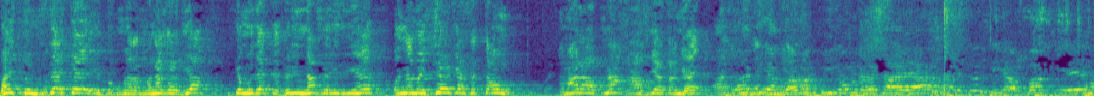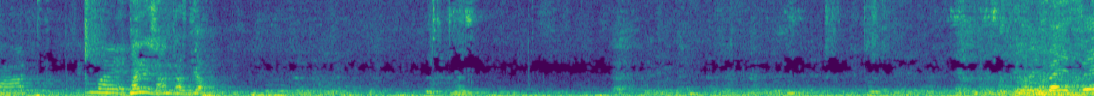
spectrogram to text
भाई तुमसे के मना कर दिया कि मुझे ककड़ी ना खरीदनी है और ना मैं शेयर कर सकता हूँ? हमारा अपना काफिया तंग है। परेशान कर दिया। वैसे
